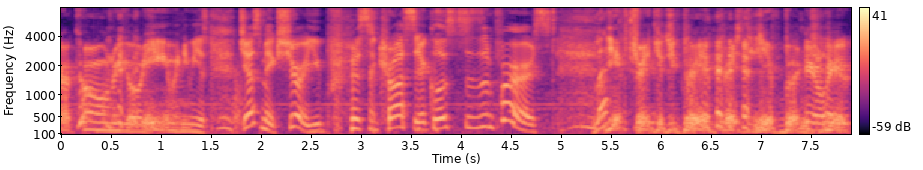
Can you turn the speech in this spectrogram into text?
lock on to your enemies. just make sure you press the crosshair close to them first. Left trigger to grab, press the left button Here, to wait.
